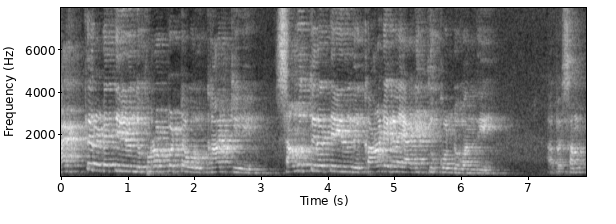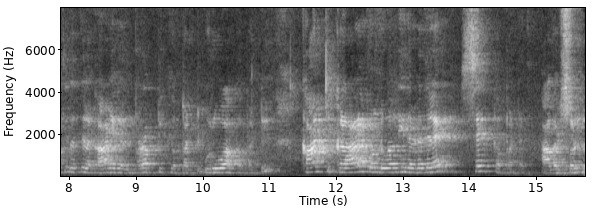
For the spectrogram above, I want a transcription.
கர்த்தரிடத்தில் இருந்து புறப்பட்ட ஒரு காற்று சமுத்திரத்தில் இருந்து காடைகளை அடித்து கொண்டு வந்து அப்ப சமுத்திரத்தில் காடைகள் பிறப்பிக்கப்பட்டு உருவாக்கப்பட்டு காற்றுக்களால் கொண்டு வந்து இந்த இடத்துல சேர்க்கப்பட்டது. அவர் சொல்ல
